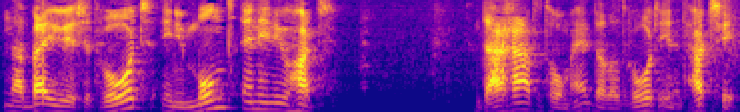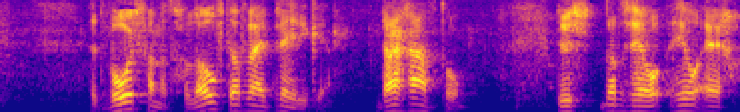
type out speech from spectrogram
Nou, bij u is het woord in uw mond en in uw hart. Daar gaat het om, dat het woord in het hart zit. Het woord van het geloof dat wij prediken. Daar gaat het om. Dus dat is heel, heel erg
